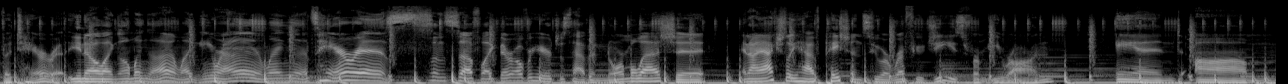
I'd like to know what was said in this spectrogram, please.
the terrorist, you know, like, oh my god, like Iran, like uh, terrorists and stuff. Like, they're over here just having normal ass shit. And I actually have patients who are refugees from Iran. And, um,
